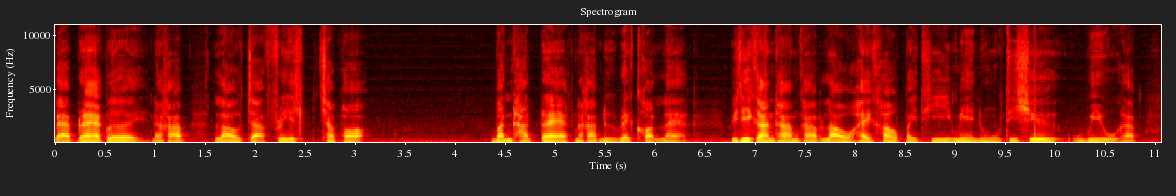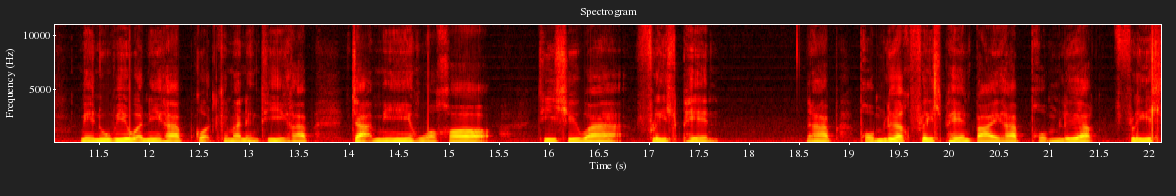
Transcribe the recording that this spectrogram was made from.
แบบแรกเลยนะครับ เราจะ freeze เฉพาะบรรทัดแรกนะครับ หรือ record แรก วิธีการทำครับ เราให้เข้าไปที่เมนูที่ชื่อ view ครับ เมนู view อันนี้ครับ กดขึ้นมาหนึ่งทีครับ จะมีหัวข้อที่ชื่อว่า freeze pane นะครับ ผมเลือก freeze pane ไปครับ ผมเลือก freeze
